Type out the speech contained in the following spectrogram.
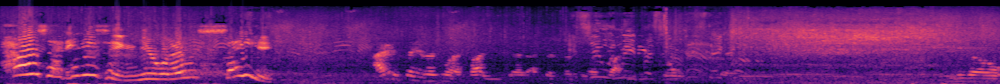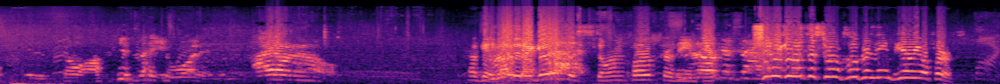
How is that anything near what I was saying? I didn't say that's what I thought you said. I said that's It's what I you thought and me, you prisoner. said. Stay close. Even though it is so obvious that you want it. I don't know. Okay, Look should I go that! with the Stormcloak or the Imperial? Should I go with the Stormcloak or the Imperial first? Fine.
